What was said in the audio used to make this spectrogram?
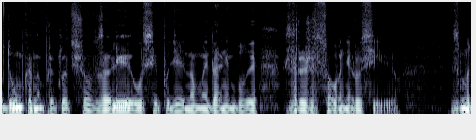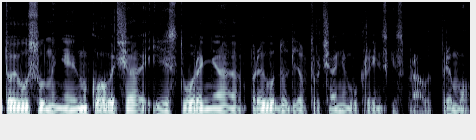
думка, наприклад, що взагалі усі події на Майдані були зрежисовані Росією з метою усунення Януковича і створення приводу для втручання в українські справи прямо.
